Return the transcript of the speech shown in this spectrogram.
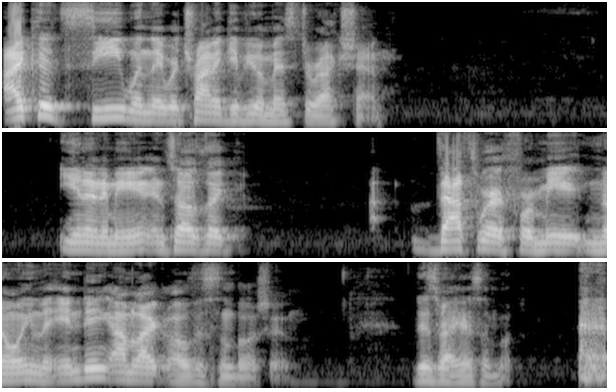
i could see when they were trying to give you a misdirection you know what i mean and so i was like that's where for me knowing the ending i'm like oh this is some bullshit this right here is some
